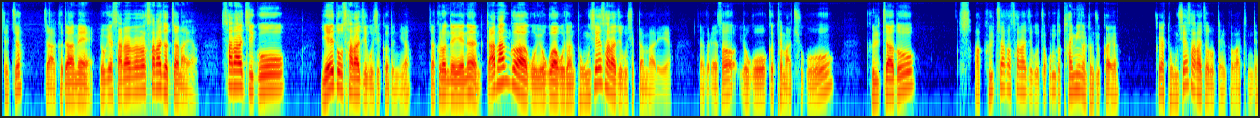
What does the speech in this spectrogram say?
됐죠? 자, 그 다음에 요게 사라라락 사라졌잖아요. 사라지고 얘도 사라지고 싶거든요. 자, 그런데 얘는 까만 거하고 요거하고 전 동시에 사라지고 싶단 말이에요. 자, 그래서 요거 끝에 맞추고 글자도 아, 글자가 사라지고 조금 더 타이밍을 더 줄까요? 그냥 동시에 사라져도 될 것 같은데.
